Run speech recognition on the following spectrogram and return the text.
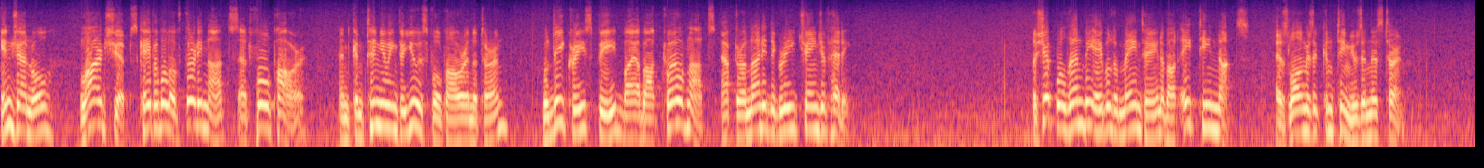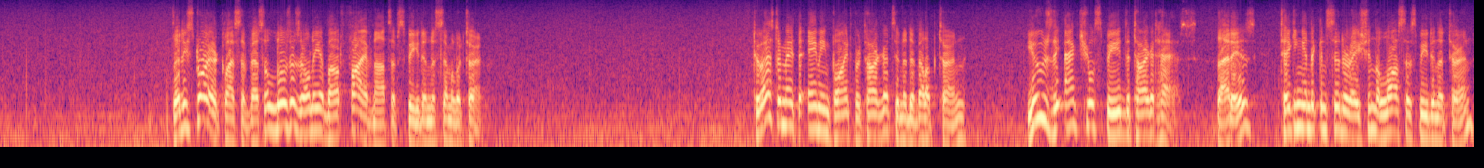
In general, large ships capable of 30 knots at full power and continuing to use full power in the turn will decrease speed by about 12 knots after a 90 degree change of heading. The ship will then be able to maintain about 18 knots as long as it continues in this turn. The destroyer class of vessel loses only about 5 knots of speed in a similar turn. To estimate the aiming point for targets in a developed turn, use the actual speed the target has. That is, taking into consideration the loss of speed in the turn,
